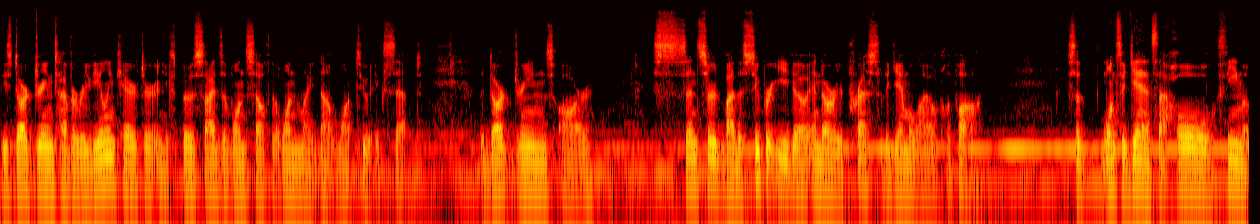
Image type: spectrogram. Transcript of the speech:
These dark dreams have a revealing character and expose sides of oneself that one might not want to accept. The dark dreams are censored by the superego and are repressed to the Gamaliel Qliphoth. So once again, it's that whole theme of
